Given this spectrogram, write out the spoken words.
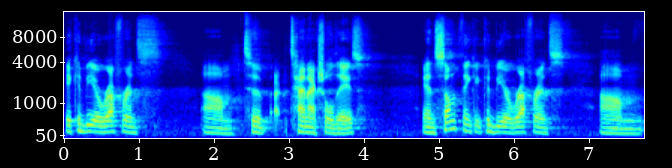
it could be a reference um, to 10 actual days. And some think it could be a reference um,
